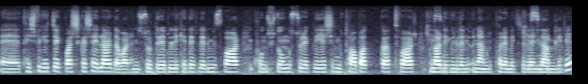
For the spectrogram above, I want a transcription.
e, teşvik edecek başka şeyler de var. Hani sürdürülebilirlik hedeflerimiz var. Konuştuğumuz sürekli yeşil mutabakat var. Bunlar da Kesinlikle. gündemin önemli parametrelerinden Kesinlikle. biri.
